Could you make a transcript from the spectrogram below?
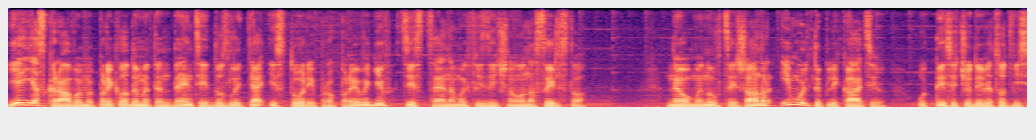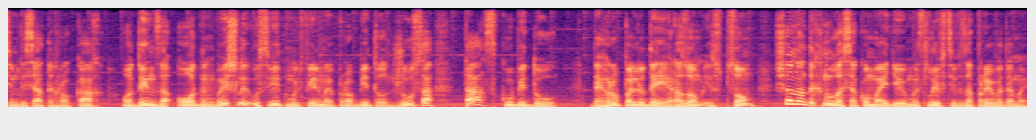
є яскравими прикладами тенденцій до злиття історій про привидів зі сценами фізичного насильства. Не оминув цей жанр і мультиплікацію. У 1980-х роках один за одним вийшли у світ мультфільми про Бітлджуса та Скубі-Ду, де група людей разом із псом, що надихнулася комедією мисливців за привидами,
